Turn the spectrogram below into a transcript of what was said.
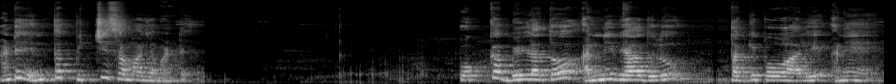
అంటే ఎంత పిచ్చి సమాజం అంటే ఒక్క బిళ్ళతో అన్ని వ్యాధులు తగ్గిపోవాలి అనే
